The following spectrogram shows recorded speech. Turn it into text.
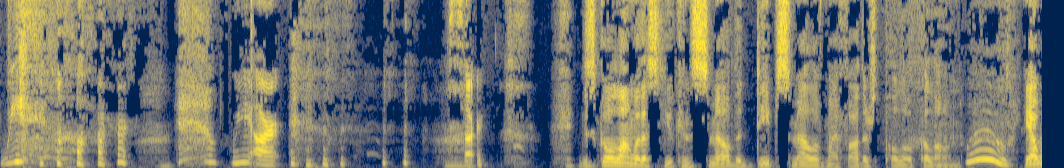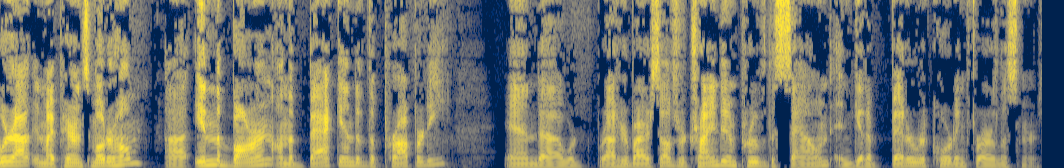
We are. We are. Sorry. just go along with us. You can smell the deep smell of my father's Polo cologne. Woo! Yeah, we're out in my parents' motorhome, uh, in the barn on the back end of the property, and uh, we're we're out here by ourselves. We're trying to improve the sound and get a better recording for our listeners.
